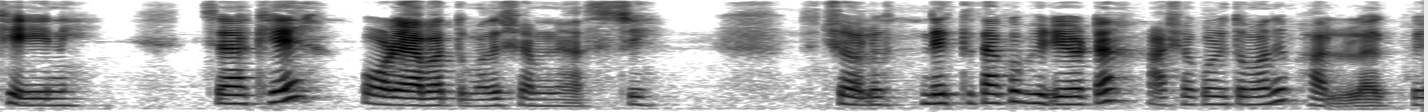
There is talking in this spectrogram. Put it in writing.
খেয়ে নিই চা খেয়ে পরে আবার তোমাদের সামনে আসছি। চলো, দেখতে থাকো ভিডিওটা। আশা করি তোমাদের ভালো লাগবে।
